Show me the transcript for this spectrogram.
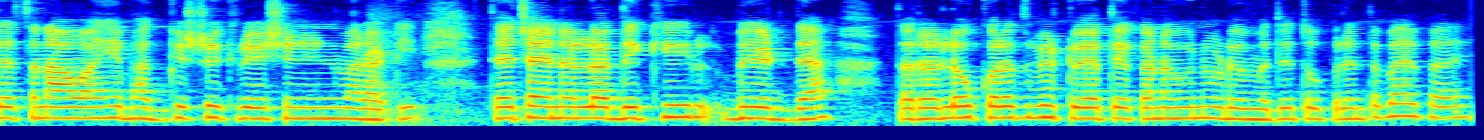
त्याचं नाव आहे भाग्यश्री क्रिएशन इन मराठी. त्या चॅनलला देखील भेट द्या. तर लवकरच भेटूयात एका नवीन व्हिडिओमध्ये. तोपर्यंत बाय बाय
